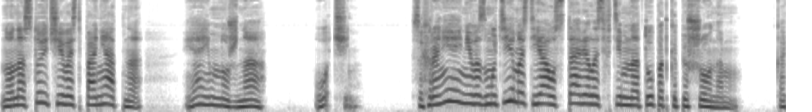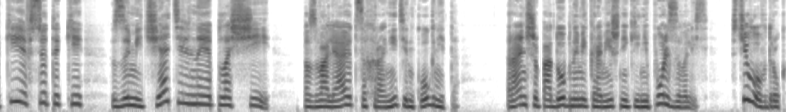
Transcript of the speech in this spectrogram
Но настойчивость понятна — я им нужна. Очень. Сохраняя невозмутимость, я уставилась в темноту под капюшоном. Какие все-таки замечательные плащи позволяют сохранить инкогнито. Раньше подобными кромешники не пользовались. С чего вдруг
